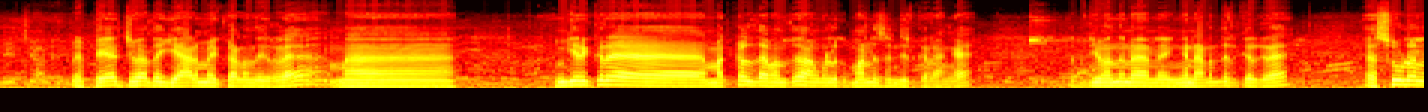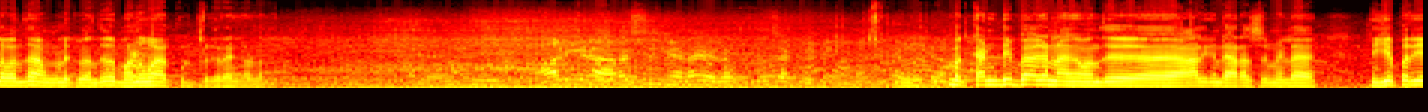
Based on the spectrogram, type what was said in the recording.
பேச்சுவார்த்தை பேச்சுவார்த்தைக்கு யாருமே கலந்துக்கல. இங்கே இருக்கிற மக்கள் தான் வந்து அவங்களுக்கு மனு செஞ்சுருக்கிறாங்க. இப்படி வந்து நான் இங்கே நடந்திருக்கிற சூழலை வந்து அவங்களுக்கு வந்து மனுவாக கொடுத்துருக்குறாங்க வைக்கிறாங்க நம்ம கண்டிப்பாக நாங்கள் வந்து ஆளுகின்ற அரசு மேலே மிகப்பெரிய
